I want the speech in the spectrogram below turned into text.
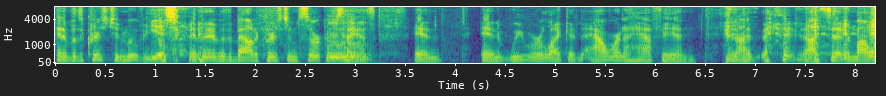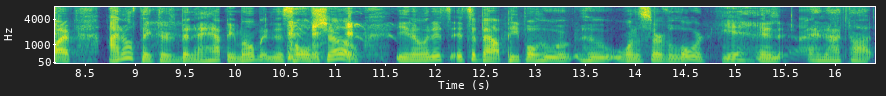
and it was a Christian movie. Yes. It, it was about a Christian circumstance, mm-hmm. and and we were like an hour and a half in, and I, and I said to my wife, "I don't think there's been a happy moment in this whole show, you know." And it's it's about people who who want to serve the Lord. Yeah. And and I thought,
